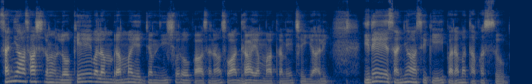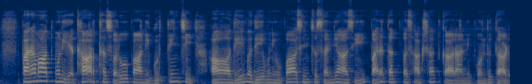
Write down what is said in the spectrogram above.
సన్యాసాశ్రమంలో కేవలం బ్రహ్మయజ్ఞం ఈశ్వరోపాసన స్వాధ్యాయం మాత్రమే చెయ్యాలి. ఇదే సన్యాసికి పరమ తపస్సు. పరమాత్ముని యథార్థ స్వరూపాన్ని గుర్తించి ఆ దేవదేవుని ఉపాసించు సన్యాసి పరతత్వ సాక్షాత్కారాన్ని పొందుతాడు.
